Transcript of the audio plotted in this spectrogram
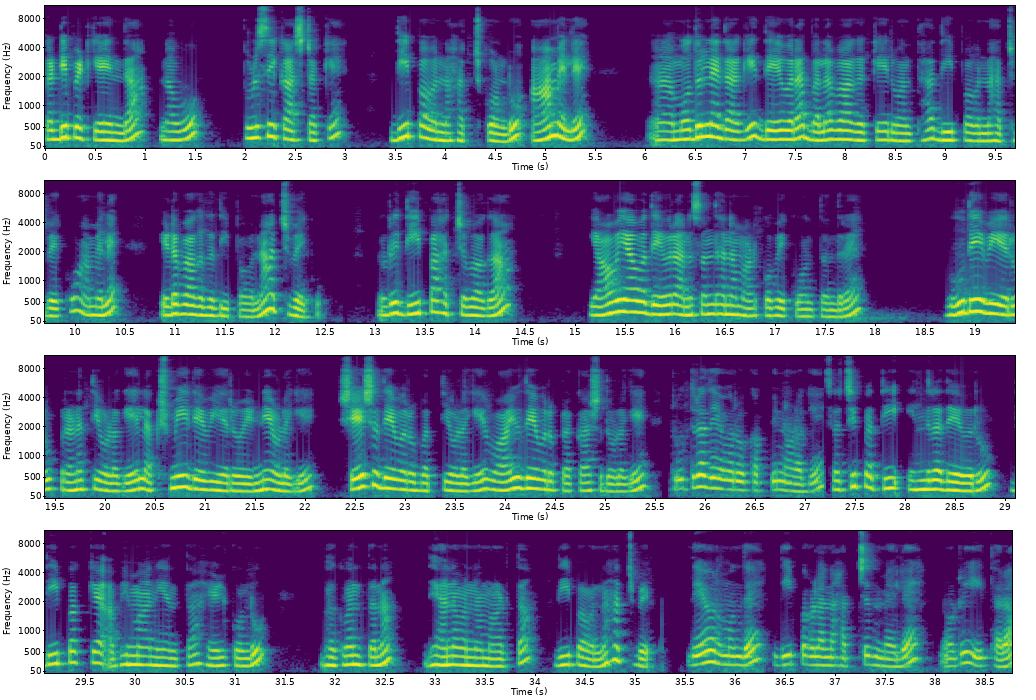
ಕಡ್ಡಿ ಪೆಟ್ಟಿಗೆಯಿಂದ ನಾವು ತುಳಸಿ ಕಾಷ್ಟಕ್ಕೆ ದೀಪವನ್ನು ಹಚ್ಕೊಂಡು, ಆಮೇಲೆ ಮೊದಲನೇದಾಗಿ ದೇವರ ಬಲಭಾಗಕ್ಕೆ ಇರುವಂತಹ ದೀಪವನ್ನು ಹಚ್ಚಬೇಕು ಆಮೇಲೆ ಎಡಭಾಗದ ದೀಪವನ್ನು ಹಚ್ಚಬೇಕು ನೋಡಿ, ದೀಪ ಹಚ್ಚುವಾಗ ಯಾವ ಯಾವ ದೇವರ ಅನುಸಂಧಾನ ಮಾಡ್ಕೋಬೇಕು ಅಂತಂದರೆ, ಭೂದೇವಿಯರು ಪ್ರಣತಿಯೊಳಗೆ, ಲಕ್ಷ್ಮೀದೇವಿಯರು ಎಣ್ಣೆಯೊಳಗೆ, ಶೇಷದೇವರು ಬತ್ತಿಯೊಳಗೆ, ವಾಯುದೇವರು ಪ್ರಕಾಶದೊಳಗೆ, ರುದ್ರದೇವರು ಕಪ್ಪಿನೊಳಗೆ, ಸಚಿಪತಿ ಇಂದ್ರದೇವರು ದೀಪಕ್ಕೆ ಅಭಿಮಾನಿ ಅಂತ ಹೇಳಿಕೊಂಡು ಭಗವಂತನ ಧ್ಯಾನವನ್ನು ಮಾಡ್ತಾ ದೀಪವನ್ನು ಹಚ್ಚಬೇಕು ದೇವರ ಮುಂದೆ ದೀಪಗಳನ್ನು ಹಚ್ಚಿದ ಮೇಲೆ ನೋಡಿರಿ ಈ ಥರ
